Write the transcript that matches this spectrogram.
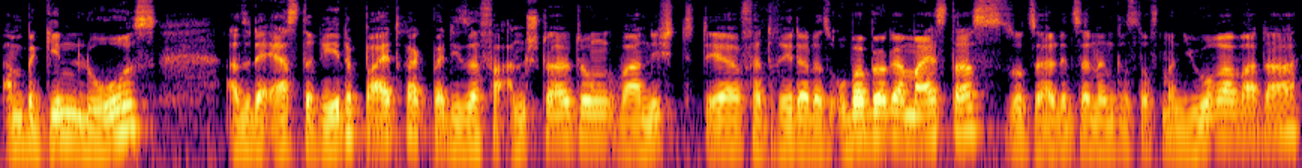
am Beginn los. Also der erste Redebeitrag bei dieser Veranstaltung war nicht der Vertreter des Oberbürgermeisters, Sozialdezernent Christoph Manjura war da.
